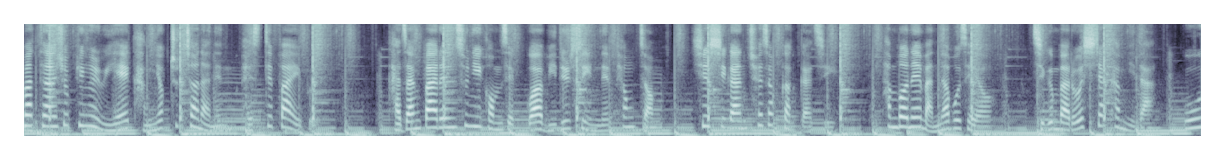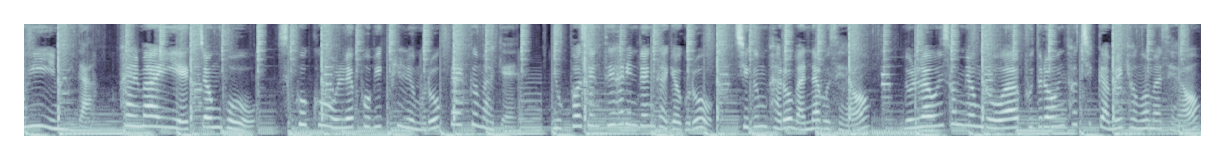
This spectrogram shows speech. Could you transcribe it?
스마트한 쇼핑을 위해 강력 추천하는 베스트 5. 가장 빠른 순위 검색과 믿을 수 있는 평점, 실시간 최저가까지 한 번에 만나보세요. 지금 바로 시작합니다. 5위입니다. 팔마이 액정 보호 스코코 올레포빅 필름으로 깔끔하게 6% 할인된 가격으로 지금 바로 만나보세요. 놀라운 선명도와 부드러운 터치감을 경험하세요.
